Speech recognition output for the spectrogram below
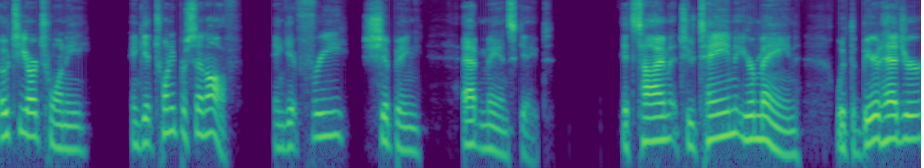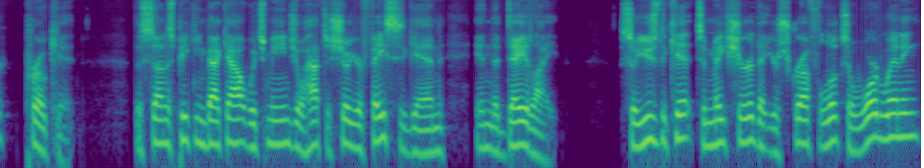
OTR20 and get 20% off and get free shipping at Manscaped. It's time to tame your mane with the Beard Hedger Pro Kit. The sun is peeking back out, which means you'll have to show your face again in the daylight. So use the kit to make sure that your scruff looks award winning,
